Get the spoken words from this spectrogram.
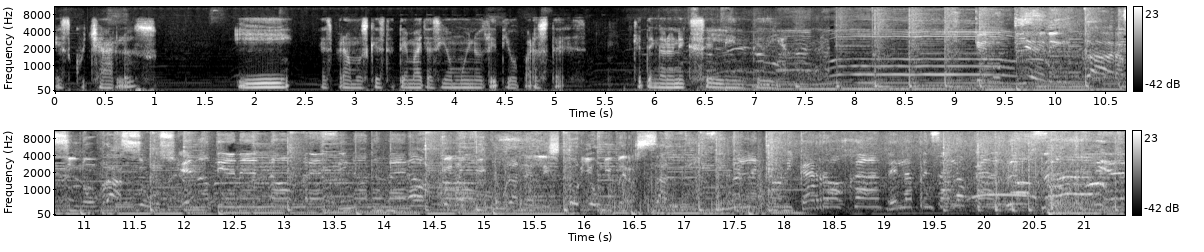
escucharlos y esperamos que este tema haya sido muy nutritivo para ustedes. Que tengan un excelente día. Que no tienen cara sino brazos. Que no tienen nombre sino números. Que no figuran en la historia universal. De la prensa local. Los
